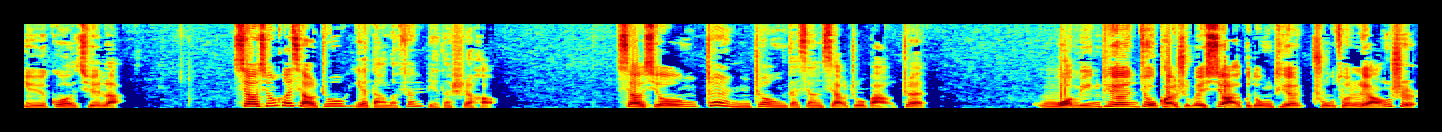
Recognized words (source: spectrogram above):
于过去了。小熊和小猪也到了分别的时候。小熊郑重地向小猪保证：“我明天就开始为下一个冬天储存粮食。”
